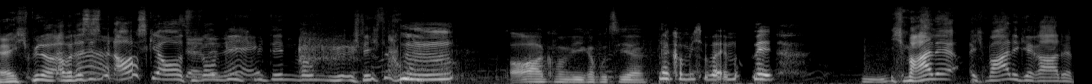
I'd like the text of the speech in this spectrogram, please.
Ja, ich bin aber das ist mit ausgeoutfit. Warum gehe ich mit denen, warum stehe ich da rum? mm. Oh, guck mal, wie kaputt sie hier. Da komme ich aber immer mit. Mhm. Ich male, ich male gerade,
